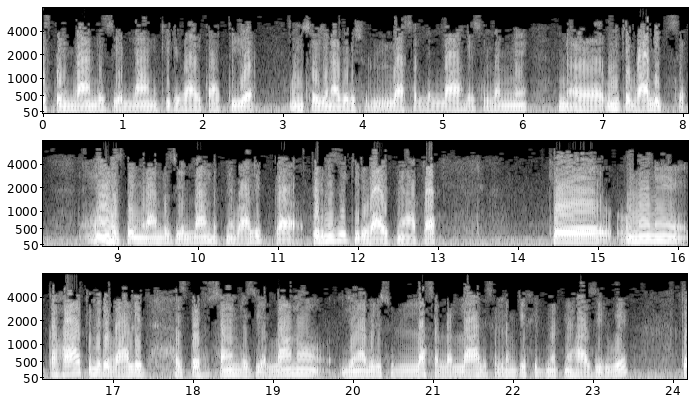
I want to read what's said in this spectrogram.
حضرت عمران رضی اللہ عنہ کی روایت آتی ہے۔ ان سے جناب رسول اللہ صلی اللہ علیہ وسلم نے ان کے والد سے، حضرت عمران رضی اللہ عنہ اپنے والد کا ترمزی کی روایت میں آتا ہے کہ انہوں نے کہا کہ میرے والد حضرت حسین رضی اللہ عنہ جناب رسول اللہ صلی اللہ علیہ وسلم کی خدمت میں حاضر ہوئے۔ تو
